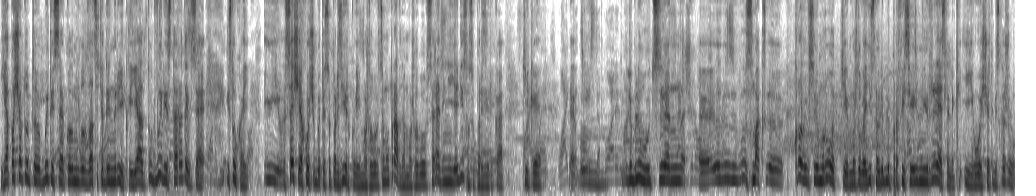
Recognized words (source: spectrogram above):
Я почав тут битися, коли мені було 21 рік. Я тут виріс та родився. І слухай, і все ще я хочу бути суперзіркою. І можливо в цьому правда. Можливо, всередині я дійсно суперзірка. Тільки люблю це е, е, смак е, крові в своєму роті. Можливо, я дійсно люблю професійний реслінг. І ось що я тобі скажу.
